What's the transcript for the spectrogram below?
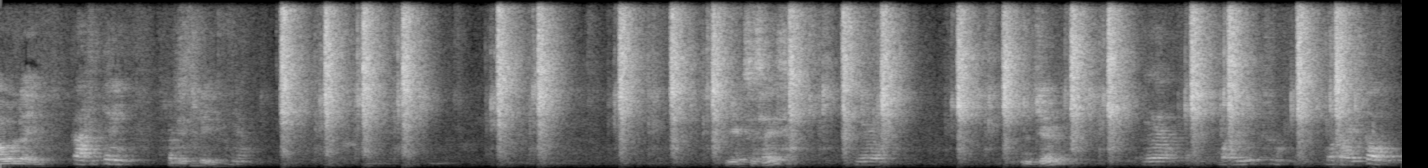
How old are you? 33. 33. Yeah. You exercise? Yeah. Gym? Yeah. But I need to. But I stop.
